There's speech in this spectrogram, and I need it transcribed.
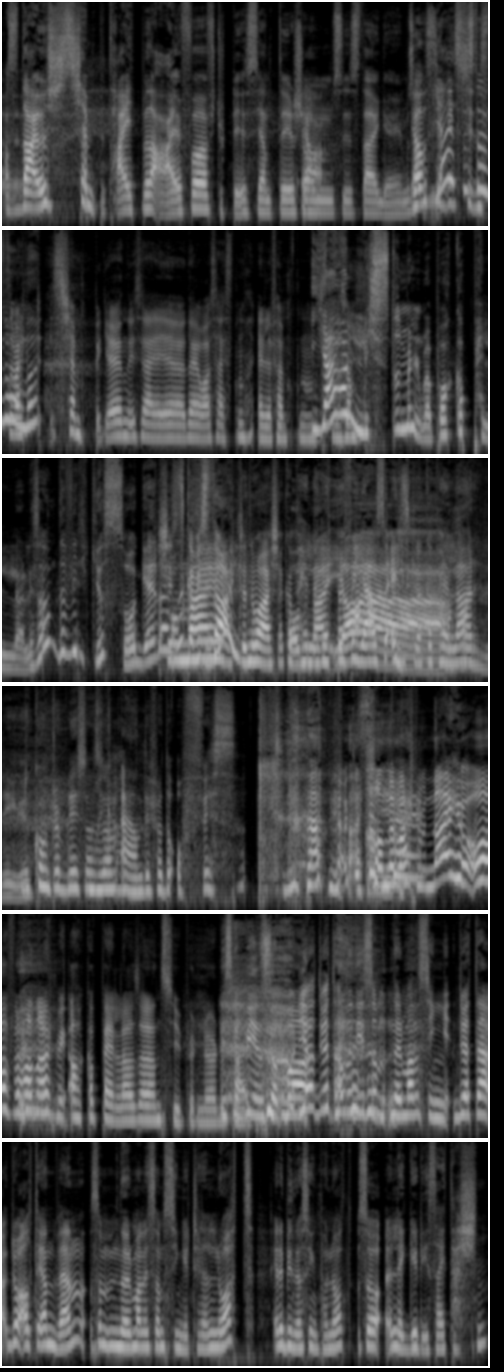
altså, det er jo kjempeteit, men det er jo for fjortisjenter som ja. syns det er gøy. Men Jeg jeg syns det det hadde vært kjempegøy hvis jeg, da jeg var 16 eller 15. Jeg har liksom. lyst til å melde meg på a cappella, liksom. Det virker jo så gøy. Skal vi starte starte Noahs a cappella-gruppe? For jeg også elsker a cappella. Du kommer til å bli sånn som Andy fra The Office. han har vært med, nei, å, for han har vært med i a cappella, og så er han supernerd. Sånn Ja, du vet alle de som når man synger Du vet du har alltid en venn som når man liksom synger til en låt, eller begynner å synge på en låt, så legger de seg i tæsjen.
